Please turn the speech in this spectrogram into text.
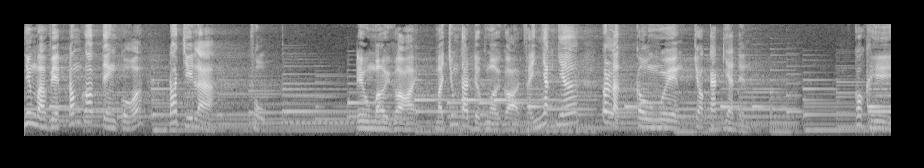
Nhưng mà việc đóng góp tiền của, đó chỉ là phụ điều mời gọi mà chúng ta được mời gọi phải nhắc nhớ, đó là cầu nguyện cho các gia đình có khi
